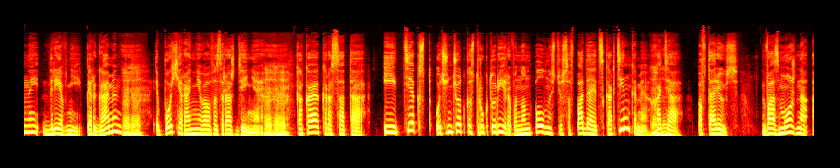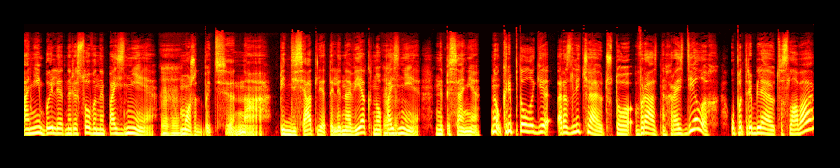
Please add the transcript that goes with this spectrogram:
подлинный древний пергамент угу. эпохи раннего Возрождения. Угу. Какая красота! И текст очень четко структурирован, он полностью совпадает с картинками, угу. хотя, повторюсь, Возможно, они были нарисованы позднее, угу. может быть, на 50 лет или на век, но угу. позднее написания. Но криптологи различают, что в разных разделах употребляются слова,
